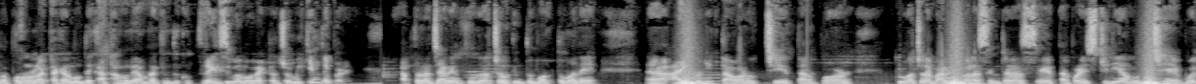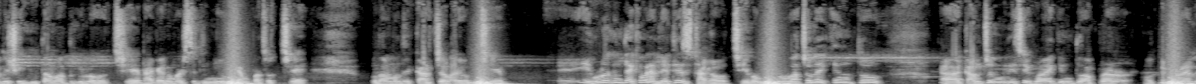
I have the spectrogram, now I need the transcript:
বা পনেরো লাখ টাকার মধ্যে কাঠা হলে আমরা কিন্তু খুব ফ্লেক্সিবল ভাবে একটা জমি কিনতে পারি। আপনারা জানেন পূর্বাচল কিন্তু বর্তমানে আইকনিক টাওয়ার হচ্ছে, তারপর পূর্বাচলে বাণিজ্য মেলা সেন্টার আছে, তারপর স্টেডিয়াম হচ্ছে, বৈদেশিক দূতাবাসগুলো হচ্ছে, ঢাকা ইউনিভার্সিটি নিউ ক্যাম্পাস হচ্ছে প্রধানমন্ত্রীর কার্যালয় হচ্ছে এগুলো কিন্তু একেবারে লেটেস্ট ঢাকা হচ্ছে এবং পূর্বাচলে কিন্তু কাঞ্চনগিরি গোয়ায় কিন্তু আপনার রেল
